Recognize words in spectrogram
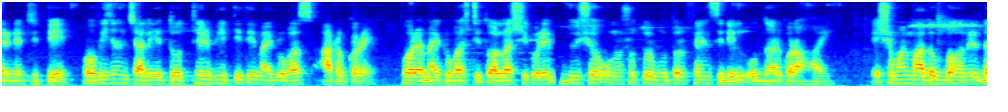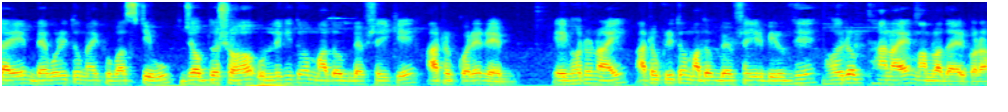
এর নেতৃত্বে অভিযান চালিয়ে তথ্যের ভিত্তিতে মাইক্রোবাস আটক করে। পরে মাইক্রোবাসটি তল্লাশি করে দুইশো উনসত্তর বোতল ফেন্সিডিল উদ্ধার করা হয়। এ সময় মাদক বহনের দায়ে ব্যবহৃত মাইক্রোবাসটিও জব্দ সহ উল্লেখিত মাদক ব্যবসায়ীকে আটক করে র্যাব। এ ঘটনায় আটককৃত মাদক ব্যবসায়ীর বিরুদ্ধে ভৈরব থানায় মামলা দায়ের করা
